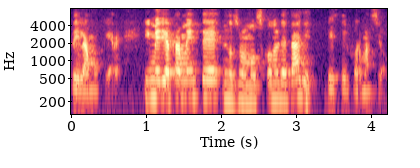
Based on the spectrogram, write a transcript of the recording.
de la mujer. Inmediatamente nos vamos con el detalle de esta información.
